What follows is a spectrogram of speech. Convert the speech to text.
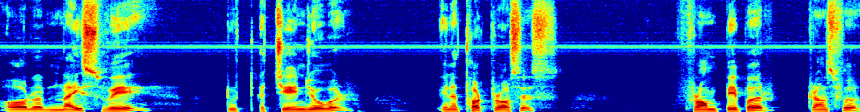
or a nice way to a changeover in a thought process from paper transfer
